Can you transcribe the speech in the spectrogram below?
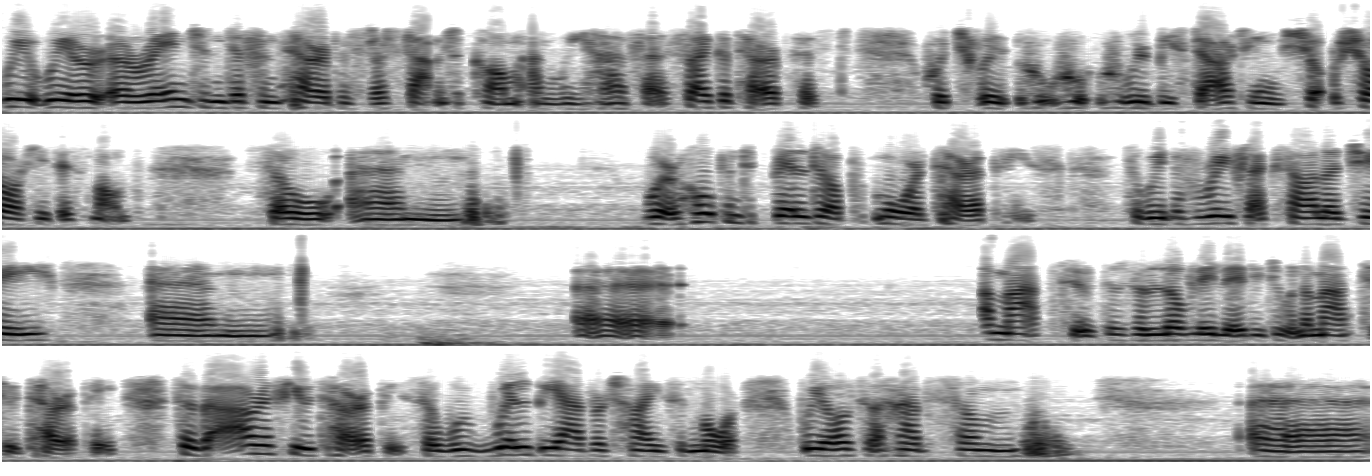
we, we're arranging different therapists are starting to come, and we have a psychotherapist, which will, who, who will be starting sh- shortly this month. So um, we're hoping to build up more therapies. So we have reflexology, um, uh, Amatsu. There's a lovely lady doing Amatsu therapy. So there are a few therapies. So we will be advertising more. We also have some uh,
